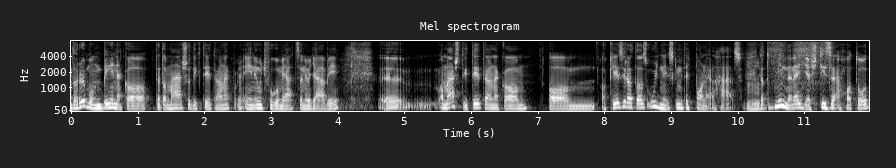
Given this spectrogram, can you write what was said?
De a Röbon B-nek, a, tehát a második tételnek, én úgy fogom játszani, hogy AB, a második tételnek a, a, a kézirata az úgy néz ki, mint egy panelház. Uh-huh. Tehát ott minden egyes 16-od,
